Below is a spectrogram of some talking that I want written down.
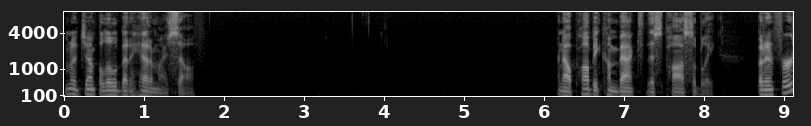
I'm going to jump a little bit ahead of myself, and I'll probably come back to this possibly. But in 1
